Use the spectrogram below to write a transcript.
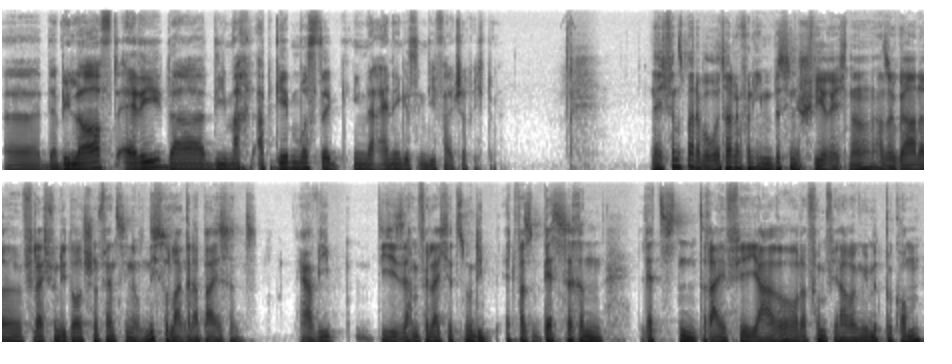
äh, der Beloved Eddie da die Macht abgeben musste, ging da einiges in die falsche Richtung. Ich finde es bei der Beurteilung von ihm ein bisschen schwierig, ne? Also gerade vielleicht für die deutschen Fans, die noch nicht so lange dabei sind. Ja, wie, die haben vielleicht jetzt nur die etwas besseren letzten drei, vier Jahre oder fünf Jahre irgendwie mitbekommen.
